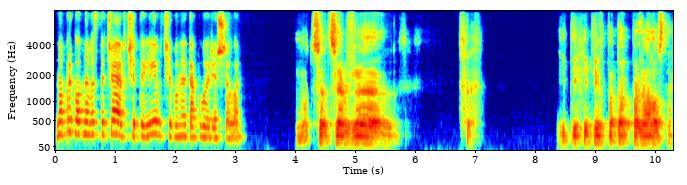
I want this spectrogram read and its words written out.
наприклад, не вистачає вчителів, чи вони так вирішили. Ну це, це вже і тих, і тих поток, пожалуйста.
